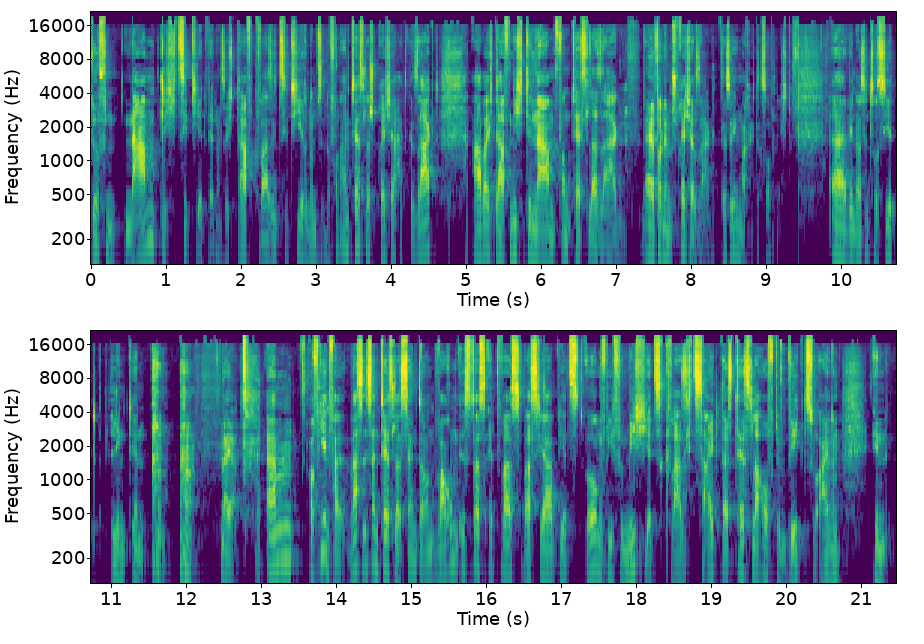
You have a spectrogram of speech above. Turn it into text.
dürfen namentlich zitiert werden. Also ich darf quasi zitieren im Sinne von ein Tesla-Sprecher hat gesagt, aber ich darf nicht den Namen von Tesla sagen, äh, von dem Sprecher sagen. Deswegen mache ich das auch nicht. Äh, wen das interessiert, LinkedIn. naja, ähm, auf jeden Fall, was ist ein Tesla Center und warum ist das etwas, was ja jetzt irgendwie für mich jetzt quasi zeigt, dass Tesla auf dem Weg zu einem in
